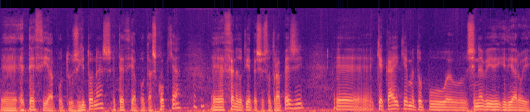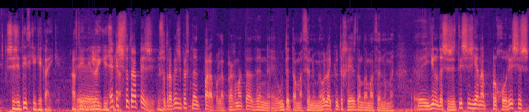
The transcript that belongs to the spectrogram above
ε, ετέθη από τους γείτονες, ετέθη από τα Σκόπια, ε, φαίνεται ότι έπεσε στο τραπέζι ε, και κάηκε με το που ε, συνέβη η διαρροή. Συζητήθηκε και κάηκε. Αυτή είναι η ε, λογική σειρά. Έπεσε στο τραπέζι. Ναι. Στο τραπέζι πέφτουν πάρα πολλά πράγματα. Δεν, ούτε τα μαθαίνουμε όλα και ούτε χρειάζεται να τα μαθαίνουμε. γίνονται συζητήσεις για να προχωρήσεις ε,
